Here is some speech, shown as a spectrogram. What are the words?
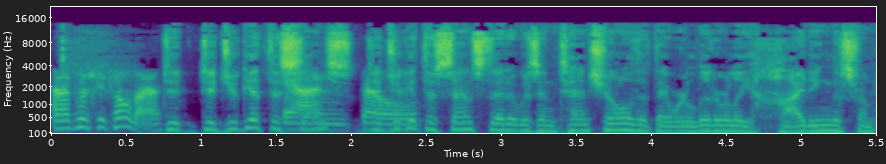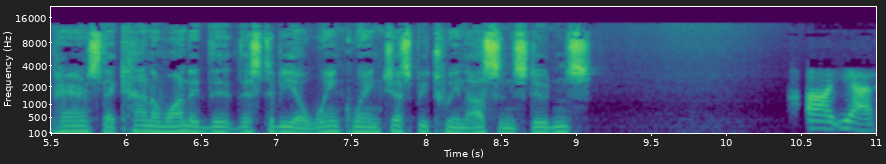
And that's what she told us. Did, did you get the and sense? So, did you get the sense that it was intentional? That they were literally hiding this from parents? They kind of wanted this to be a wink, wink, just between us and students. Uh, yes,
